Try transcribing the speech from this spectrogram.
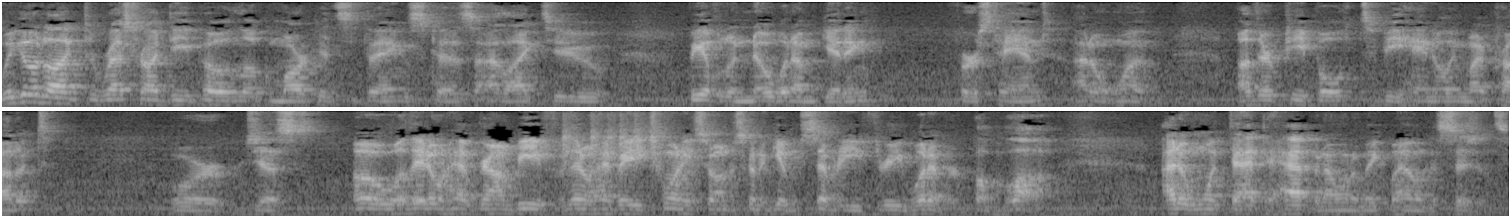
we go to like the restaurant depot and local markets and things because I like to be able to know what I'm getting firsthand. I don't want other people to be handling my product or just, oh, well, they don't have ground beef or they don't have 80 20, so I'm just going to give them 73, whatever, blah, blah, blah. I don't want that to happen. I want to make my own decisions.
